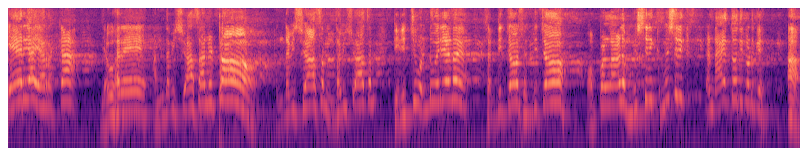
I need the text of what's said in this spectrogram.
കേറിയ ഇറക്ക. ജൗഹറേ അന്ധവിശ്വാസാണ് കേട്ടോ അന്ധവിശ്വാസം അന്ധവിശ്വാസം. തിരിച്ചു കൊണ്ടുവരികയാണ്. ശ്രദ്ധിച്ചോ ശ്രദ്ധിച്ചോ. ഒപ്പുള്ള ആൾ മുഷ്രിഖ് മുഷ്രിഖ് രണ്ടായത്തോതി കൊടുക്ക്. ആ.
